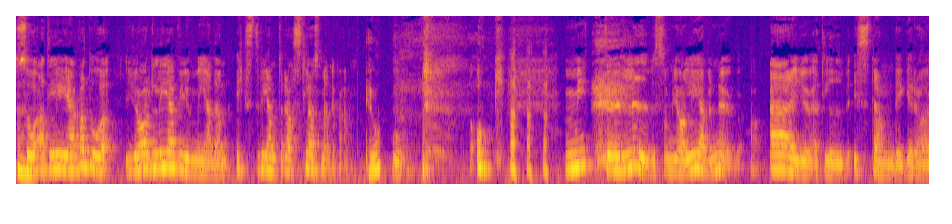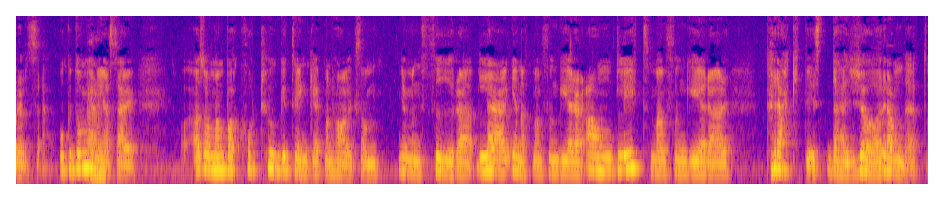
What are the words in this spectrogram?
Mm. Så att leva då, jag lever ju med en extremt rastlös människa. Jo. Mm. och mitt eh, liv som jag lever nu är ju ett liv i ständig rörelse. Och då menar jag så här, alltså om man bara korthugget tänker att man har liksom ja, men fyra lägen. Att man fungerar andligt, man fungerar praktiskt, det här görandet.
